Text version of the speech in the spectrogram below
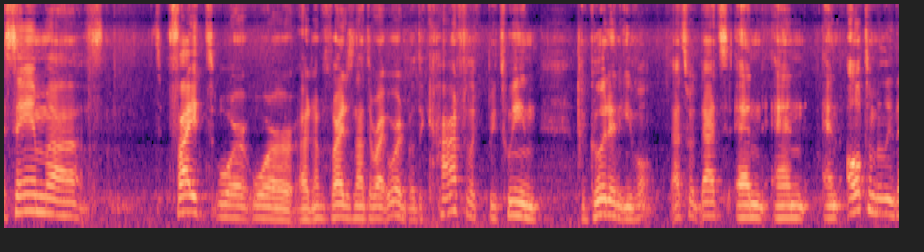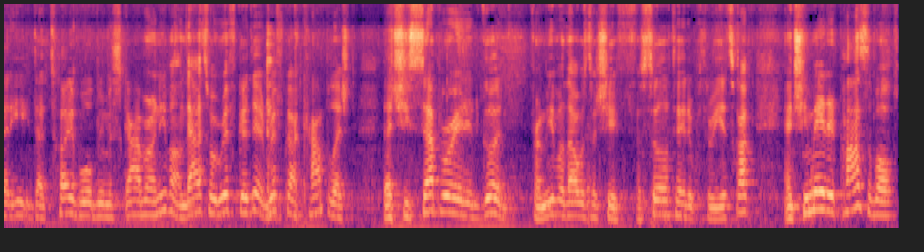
same uh, fight, or or uh, fight is not the right word, but the conflict between good and evil. That's what that's and and and ultimately that that Toiv will be miskaber on evil, and that's what Rivka did. Rivka accomplished that she separated good from evil. That was what she facilitated through Yitzchak, and she made it possible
